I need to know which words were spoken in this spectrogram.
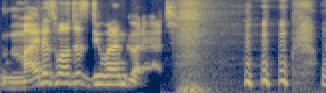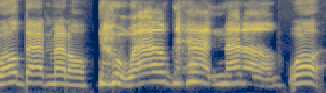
might as well just do what I'm good at. Weld that metal. Weld that metal. Well,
